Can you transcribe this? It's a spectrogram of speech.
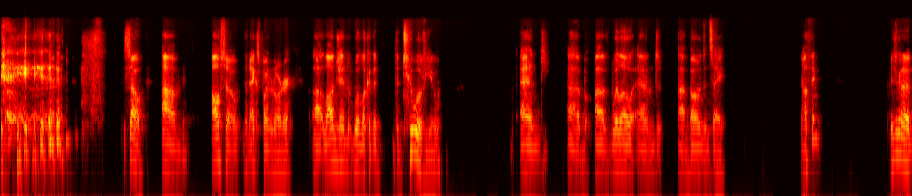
so, um, also the next point in order, uh, Longin will look at the the two of you, and uh, B- uh, Willow and uh, Bones, and say, "Nothing. You're just gonna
